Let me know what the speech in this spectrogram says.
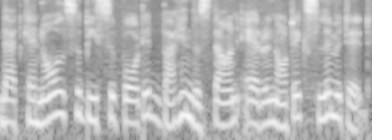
that can also be supported by Hindustan Aeronautics Limited.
